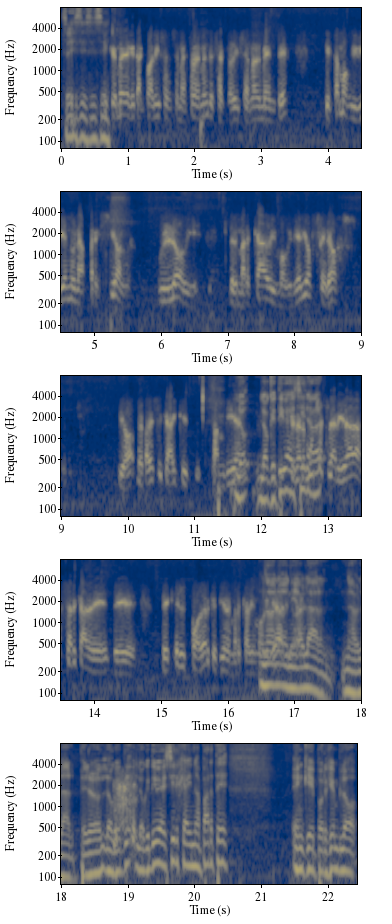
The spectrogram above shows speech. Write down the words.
Sí, sí, sí, sí. y que en vez de que te actualicen semestralmente, se actualice anualmente, y estamos viviendo una presión, un lobby del mercado inmobiliario feroz. Digo, me parece que hay que también Lo- lo que te iba a tener decir, a mucha ver- claridad acerca de, de- de el poder que tiene el mercado No, inmobiliario. no, ni ¿eh? hablar, ni hablar. Pero lo que, te, lo que te iba a decir es que hay una parte en que, por ejemplo,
